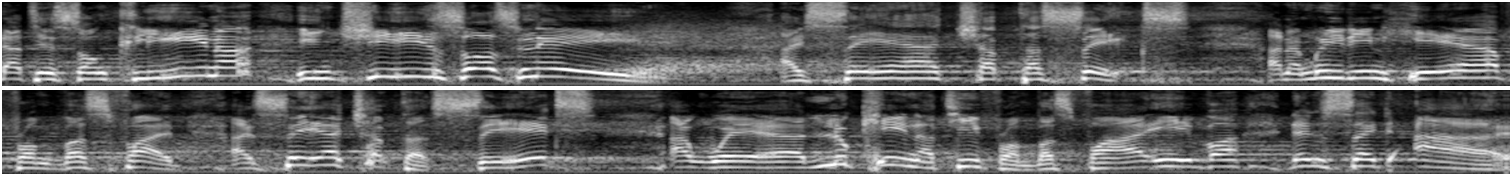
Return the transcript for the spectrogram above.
that is unclean in Jesus' name. Isaiah chapter 6. And I'm reading here from verse 5. Isaiah chapter 6. And we're looking at it from verse 5. Then said I,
